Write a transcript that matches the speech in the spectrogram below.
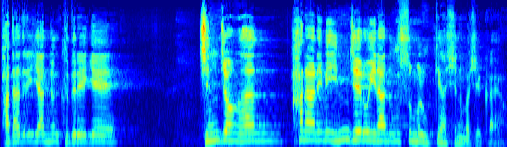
받아들이지 않는 그들에게 진정한 하나님의 임재로 인한 웃음을 웃게 하시는 것일까요?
